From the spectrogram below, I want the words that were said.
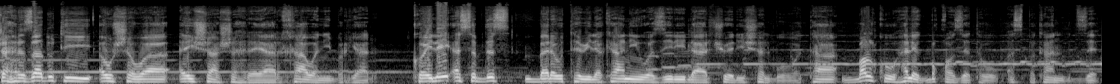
شەهرەزاد وتی ئەو شەوە ئەی شا شەهرەیار خاوەنی بڕیار کۆیلەی ئەسبدس بەرەو تەویلەکانی وەزیری لارکوێری شەل بووەوە تا بەڵکو هەلێک بقۆزێتەوە و ئەسپەکان بدزێت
